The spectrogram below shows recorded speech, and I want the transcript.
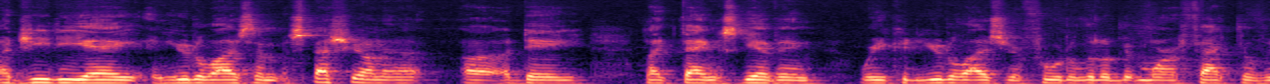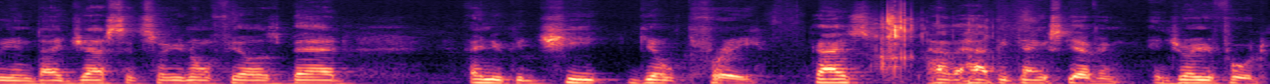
a GDA and utilize them, especially on a, a day like Thanksgiving, where you could utilize your food a little bit more effectively and digest it so you don't feel as bad and you can cheat guilt free. Guys, have a happy Thanksgiving. Enjoy your food.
